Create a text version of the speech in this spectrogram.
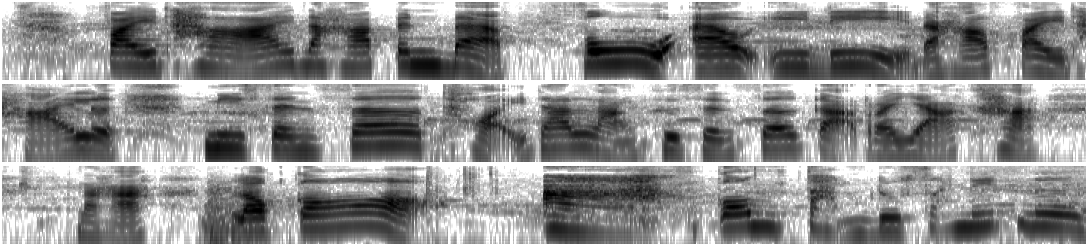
3 ไฟท้ายนะคะ เป็นแบบ full LED นะคะ ไฟท้ายเลย มีเซ็นเซอร์ถอยด้านหลังคือเซ็นเซอร์กะระยะค่ะนะคะ แล้วก็อ่าก้มต่ำดูสักนิดหนึ่ง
